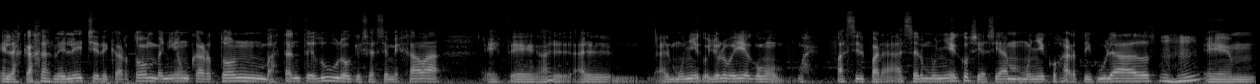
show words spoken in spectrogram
en las cajas de leche de cartón venía un cartón bastante duro que se asemejaba este, al, al- al muñeco. Yo lo veía como bueno, fácil para hacer muñecos y hacía muñecos articulados. Em,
